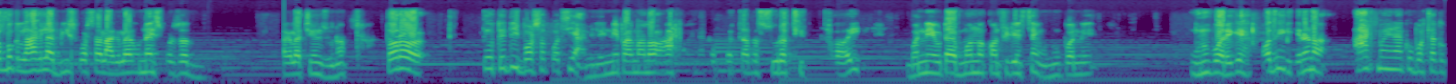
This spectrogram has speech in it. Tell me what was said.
लगभग लाग्ला बिस वर्ष लाग्ला उन्नाइस वर्ष लाग्ला चेन्ज हुन तर त्यो त्यति वर्षपछि हामीले नेपालमा ल आठ महिनाको बच्चा त सुरक्षित छ है भन्ने एउटा मनमा कन्फिडेन्स चाहिँ हुनुपर्ने हुनु पऱ्यो क्या अझै हेर न आठ महिनाको बच्चाको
